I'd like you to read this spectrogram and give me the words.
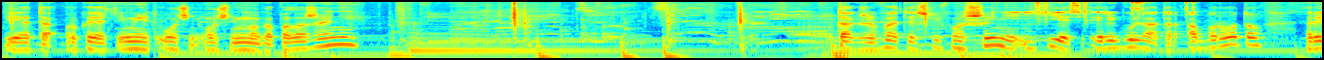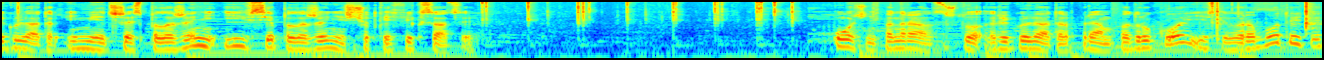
И эта рукоять имеет очень-очень много положений. Также в этой шлифмашине есть регулятор оборотов. Регулятор имеет 6 положений и все положения с четкой фиксацией. Очень понравилось, что регулятор прям под рукой, если вы работаете,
